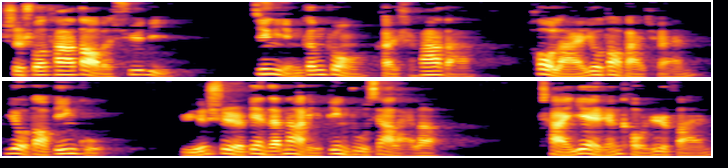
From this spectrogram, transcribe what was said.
是说他到了虚地，经营耕种很是发达。后来又到百泉，又到滨谷，于是便在那里定住下来了。产业人口日繁，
